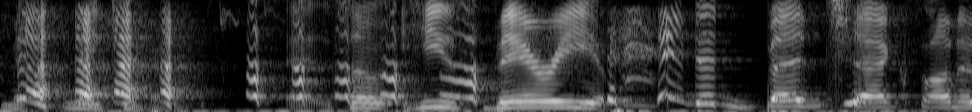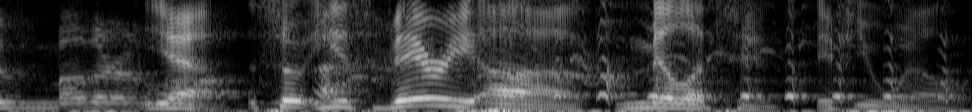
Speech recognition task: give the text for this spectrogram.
Ma- make your bed." So he's very, he did bed checks on his mother-in-law. yeah. So he's very uh, militant, if you will.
